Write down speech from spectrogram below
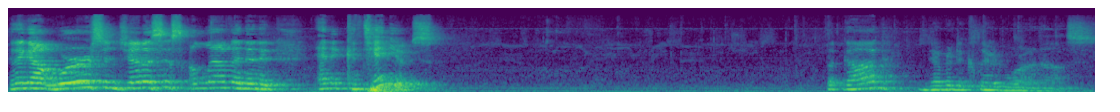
And it got worse in Genesis 11, and it, and it continues. But God never declared war on us.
